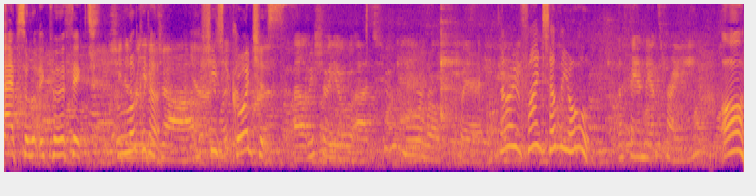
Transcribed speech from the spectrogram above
Absolutely perfect. She did Look a really at good her. job. She's gorgeous. Uh, let me show you uh, two more real quick. No, you're fine, tell me all. The fan dance Phryne. Oh,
